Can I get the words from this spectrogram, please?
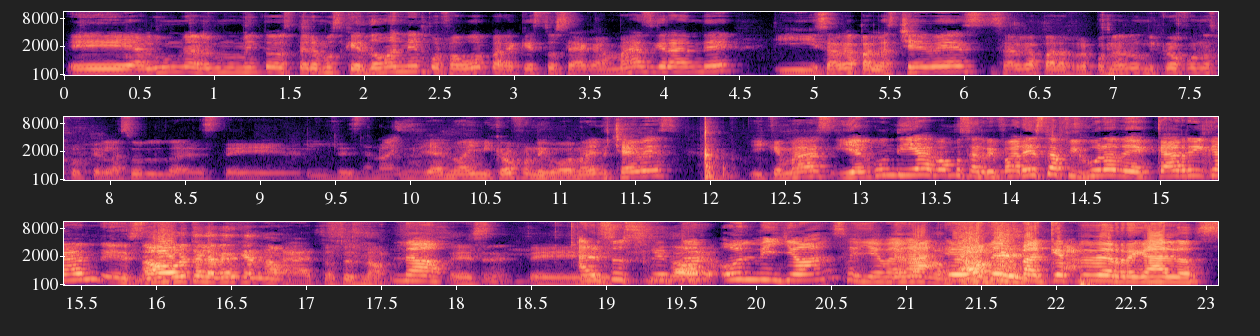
Eh, algún momento esperemos que donen, por favor, para que esto se haga más grande y salga para las cheves, salga para reponer los micrófonos, porque el azul, este, Ya no hay. ya no hay micrófono, digo, no hay cheves. ¿Y qué más? Y algún día vamos a rifar esta figura de Carrigan. este- No, ahorita la verga no. Ah, entonces no. No. Este, Al suscriptor un millón se llevará este rompamos. paquete de regalos.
